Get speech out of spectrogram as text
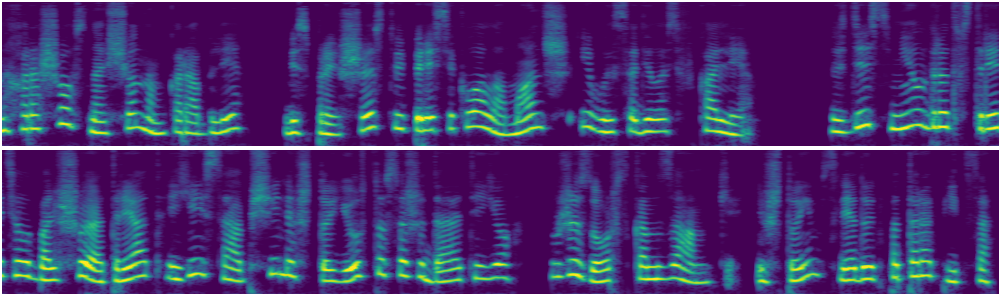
на хорошо оснащенном корабле, без происшествий пересекла Ла-Манш и высадилась в Кале. Здесь Милдред встретил большой отряд, и ей сообщили, что Юстас ожидает ее в Жизорском замке и что им следует поторопиться,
